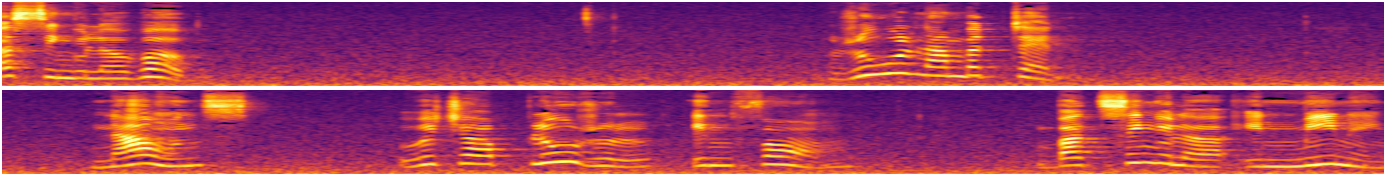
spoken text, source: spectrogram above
a singular verb. Rule number 10 Nouns which are plural in form but singular in meaning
